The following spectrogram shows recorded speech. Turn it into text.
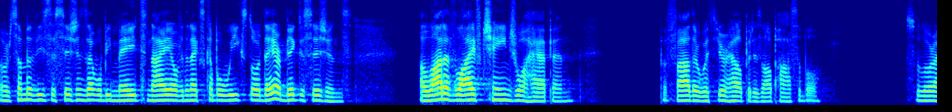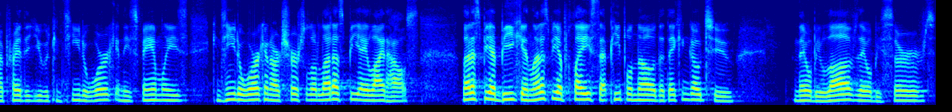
Lord, some of these decisions that will be made tonight over the next couple weeks, Lord, they are big decisions. A lot of life change will happen. But Father, with your help, it is all possible. So, Lord, I pray that you would continue to work in these families, continue to work in our church. Lord, let us be a lighthouse. Let us be a beacon. Let us be a place that people know that they can go to, and they will be loved, they will be served,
